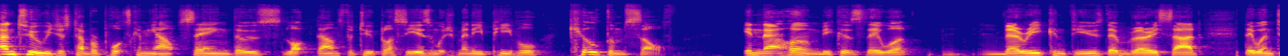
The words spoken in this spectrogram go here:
And two, we just have reports coming out saying those lockdowns for two plus years in which many people killed themselves in their home because they were very confused, they were very sad, they went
